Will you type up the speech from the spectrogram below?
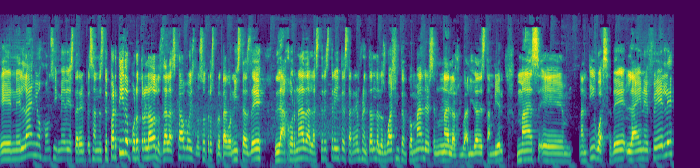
en el año. Once y media estará empezando este partido. Por otro lado, los Dallas Cowboys, los otros protagonistas de la jornada, a las 3.30 estarán enfrentando a los Washington Commanders en una de las rivalidades también más eh, antiguas de la NFL.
